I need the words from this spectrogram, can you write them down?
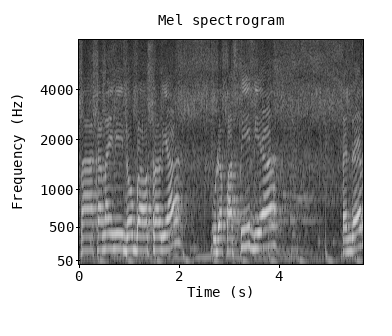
Nah, karena ini domba Australia, udah pasti dia tender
